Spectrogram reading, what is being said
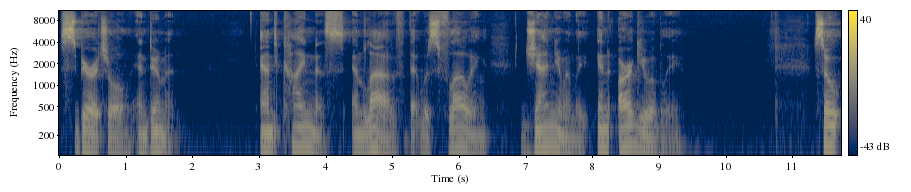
spiritual endowment and kindness and love that was flowing genuinely, inarguably. So,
